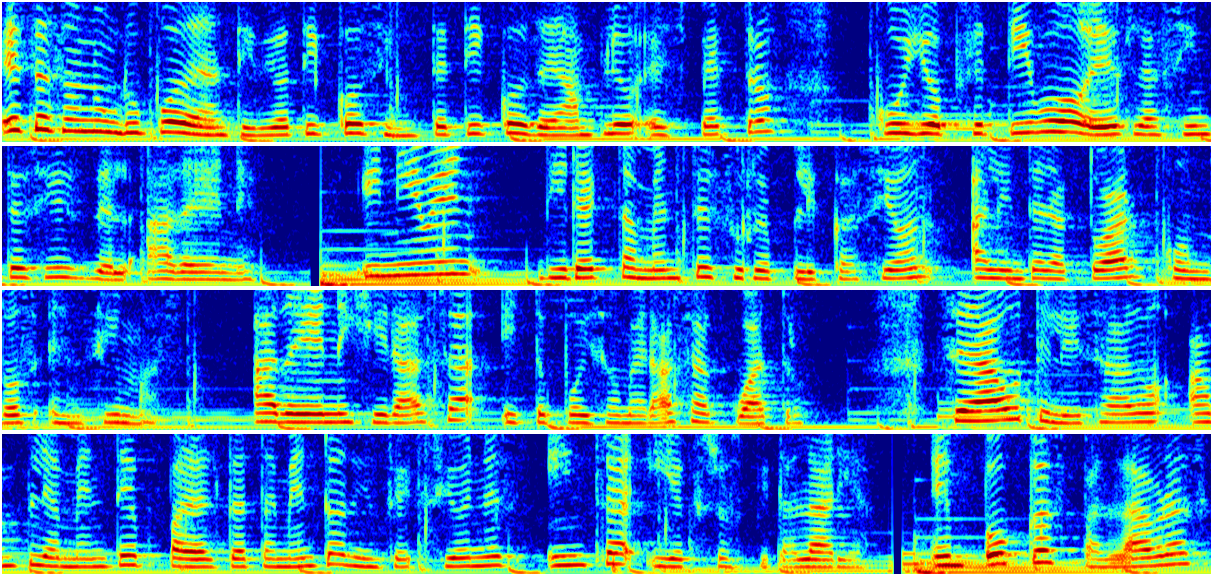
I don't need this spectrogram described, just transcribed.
Estas son un grupo de antibióticos sintéticos de amplio espectro cuyo objetivo es la síntesis del ADN. Inhiben directamente su replicación al interactuar con dos enzimas, ADN girasa y topoisomerasa 4. Se ha utilizado ampliamente para el tratamiento de infecciones intra y extrahospitalarias. En pocas palabras,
